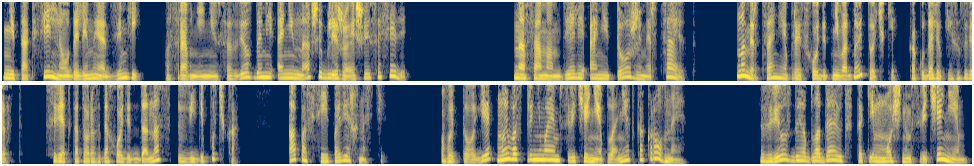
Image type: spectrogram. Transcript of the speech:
не так сильно удалены от Земли. По сравнению со звездами они наши ближайшие соседи. На самом деле они тоже мерцают. Но мерцание происходит не в одной точке, как у далеких звезд, свет которых доходит до нас в виде пучка, а по всей поверхности. В итоге мы воспринимаем свечение планет как ровное, Звезды обладают таким мощным свечением,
